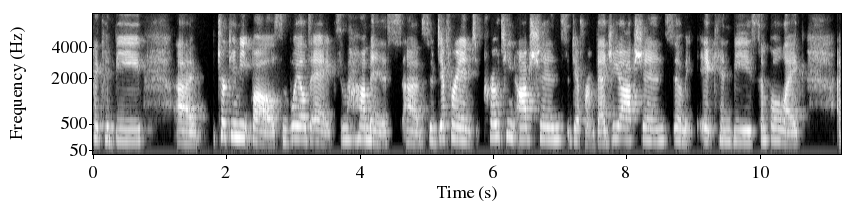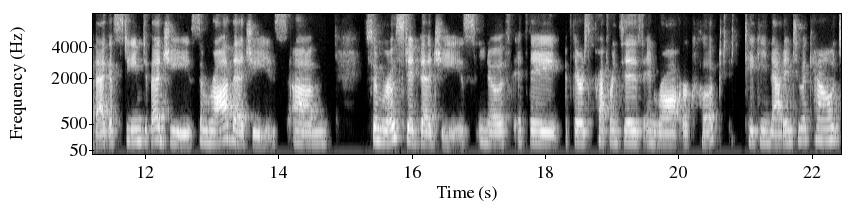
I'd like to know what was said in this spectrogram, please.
It could be uh, turkey meatballs, some boiled eggs, some hummus, um, so different protein options, different veggie options. So it can be simple like a bag of steamed veggies, some raw veggies. Um, some roasted veggies you know if, if they if there's preferences in raw or cooked taking that into account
